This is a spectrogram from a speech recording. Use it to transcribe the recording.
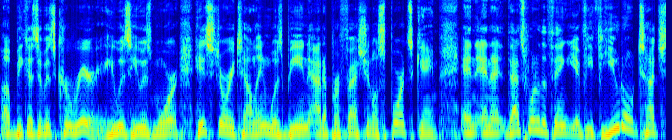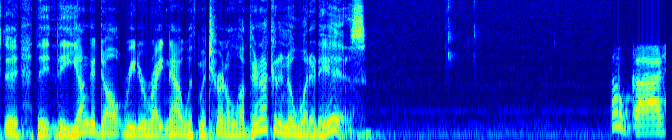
uh, because of his career. He was he was more his storytelling was being at a professional sports game, and and that's one of the things. If, if you don't touch the, the the young adult reader right now with maternal love, they're not going to know what it is. Oh gosh,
